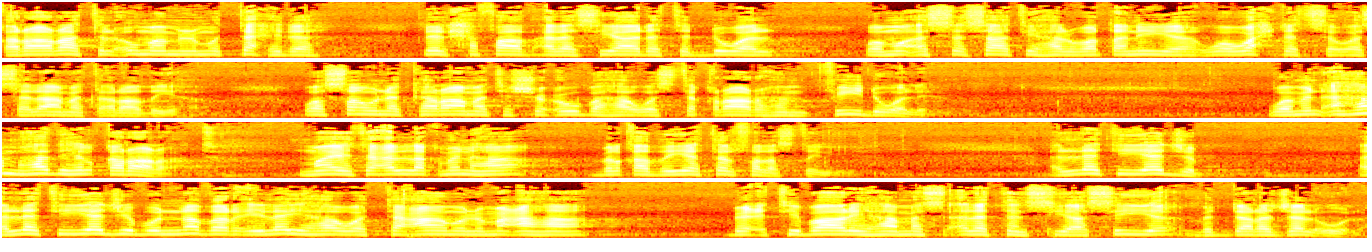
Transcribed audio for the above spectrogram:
قرارات الأمم المتحدة للحفاظ على سيادة الدول ومؤسساتها الوطنية ووحدة وسلامة أراضيها وصون كرامة شعوبها واستقرارهم في دولهم. ومن أهم هذه القرارات ما يتعلق منها بالقضية الفلسطينية. التي يجب التي يجب النظر إليها والتعامل معها باعتبارها مسألة سياسية بالدرجة الأولى.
